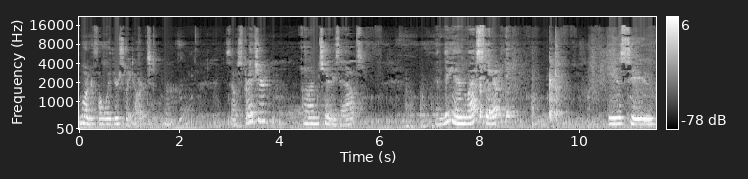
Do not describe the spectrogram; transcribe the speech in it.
wonderful with your sweetheart. So spread your um, cherries out. And then last step is to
